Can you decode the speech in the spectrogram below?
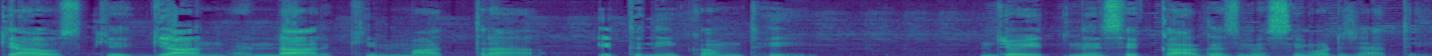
क्या उसके ज्ञान भंडार की मात्रा इतनी कम थी जो इतने से कागज़ में सिमट जाती?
